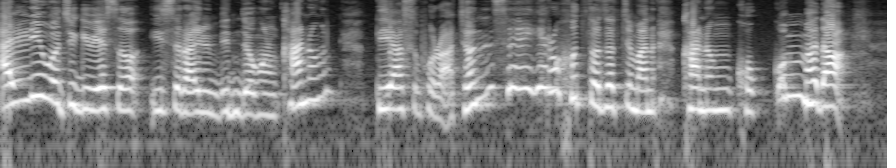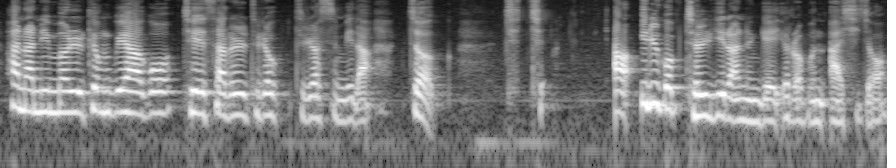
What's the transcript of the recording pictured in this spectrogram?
알리워주기 위해서 이스라엘 민족은 가는 디아스포라 전 세계로 흩어졌지만 가는 곳곳마다 하나님을 경배하고 제사를 드렸습니다. 즉 아, 일곱 절기라는 게 여러분 아시죠?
